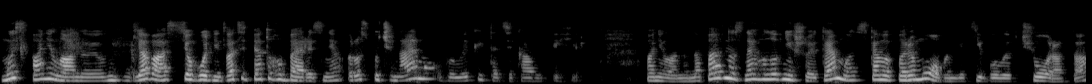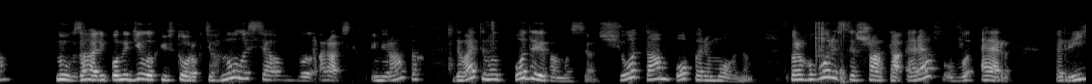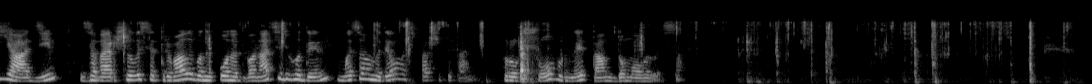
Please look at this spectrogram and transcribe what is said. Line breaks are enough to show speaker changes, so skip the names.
Ми з пані Ланою для вас сьогодні, 25 березня, розпочинаємо великий та цікавий ефір. Пані Лано, напевно, з найголовнішої теми, з теми перемовин, які були вчора, та ну, взагалі, понеділок, вівторок тягнулися в Арабських Еміратах. Давайте ми подивимося, що там по перемовинам. Переговори США та РФ в Р. Ріяді завершилися, тривали вони понад 12 годин. Ми з вами дивимося перше питання. Про що вони там домовилися?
